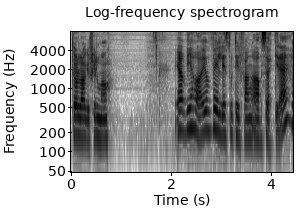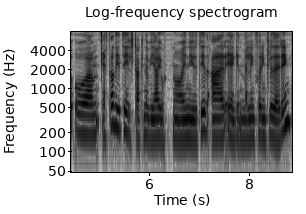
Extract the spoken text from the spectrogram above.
til å lage filmer. Ja, Vi har jo veldig stort tilfang av søkere. og um, Et av de tiltakene vi har gjort nå i nyere tid, er egenmelding for inkludering.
